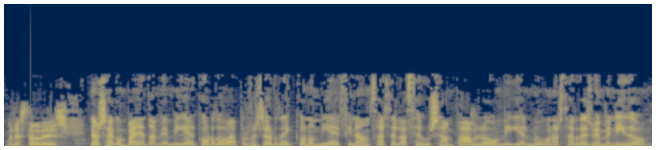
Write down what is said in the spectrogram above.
Buenas tardes. Nos acompaña también Miguel Córdoba, profesor de Economía y Finanzas de la CEU San Pablo. Miguel, muy buenas tardes, bienvenido.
